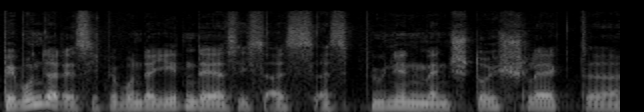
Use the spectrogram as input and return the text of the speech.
bewundere das. Ich bewundere jeden, der sich als, als Bühnenmensch durchschlägt, äh,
